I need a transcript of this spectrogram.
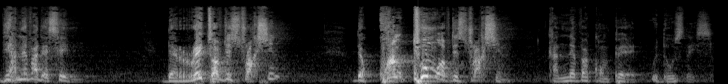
they are never the same. The rate of destruction, the quantum of destruction can never compare with those days.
